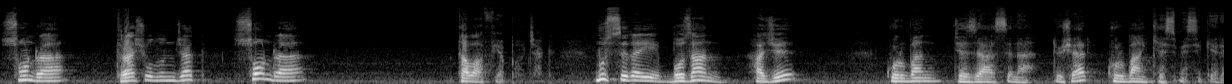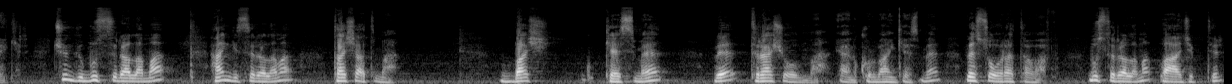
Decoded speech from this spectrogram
Sonra tıraş olunacak. Sonra tavaf yapılacak. Bu sırayı bozan hacı kurban cezasına düşer. Kurban kesmesi gerekir. Çünkü bu sıralama hangi sıralama? Taş atma, baş kesme ve tıraş olma yani kurban kesme ve sonra tavaf. Bu sıralama vaciptir.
